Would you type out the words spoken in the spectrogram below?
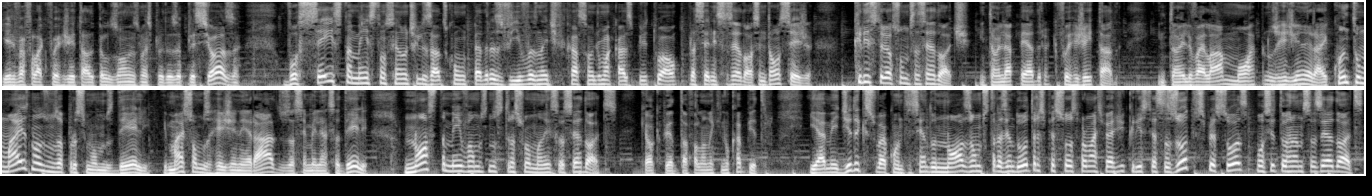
e ele vai falar que foi rejeitado pelos homens, mas para Deus é preciosa, vocês também estão sendo utilizados como pedras vivas na edificação de uma casa espiritual para serem sacerdotes. Então, ou seja, Cristo ele é o sumo sacerdote, então ele é a pedra que foi rejeitada. Então ele vai lá, morre para nos regenerar. E quanto mais nós nos aproximamos dele e mais somos regenerados à semelhança dele, nós também vamos nos transformando em sacerdotes, que é o que Pedro está falando aqui no capítulo. E à medida que isso vai acontecendo, nós vamos trazendo outras pessoas para mais perto de Cristo. E essas outras pessoas vão se tornando sacerdotes.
